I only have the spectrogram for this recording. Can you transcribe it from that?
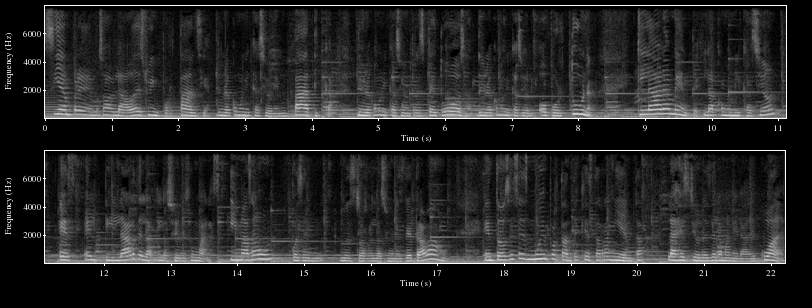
siempre hemos hablado de su importancia, de una comunicación empática, de una comunicación respetuosa, de una comunicación oportuna. Claramente, la comunicación es el pilar de las relaciones humanas y más aún pues en nuestras relaciones de trabajo. Entonces es muy importante que esta herramienta la gestiones de la manera adecuada.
